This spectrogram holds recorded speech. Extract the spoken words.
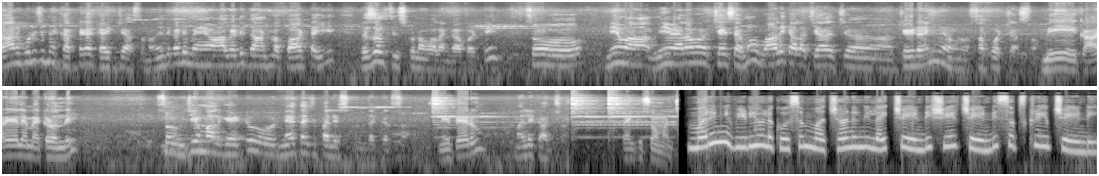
దాని గురించి మేము కరెక్ట్గా గైడ్ చేస్తున్నాం. ఎందుకంటే మేము ఆల్రెడీ దాంట్లో పార్ట్ అయ్యి రిజల్ట్స్ తీసుకున్న వాళ్ళం కాబట్టి. సో మేము మేము ఎలా చేసామో వాళ్ళకి అలా చేయడానికి మేము సపోర్ట్ చేస్తాం. మీ కార్యాలయం ఎక్కడ ఉంది సో విజయమాల గేటు నేతాజీ పల్లె స్కూల్ దగ్గర సార్. మీ పేరు? Mallikarjun. Thank you so much మరిన్ని వీడియోల కోసం మా ఛానల్ని లైక్ చేయండి షేర్ చేయండి సబ్స్క్రైబ్ చేయండి.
